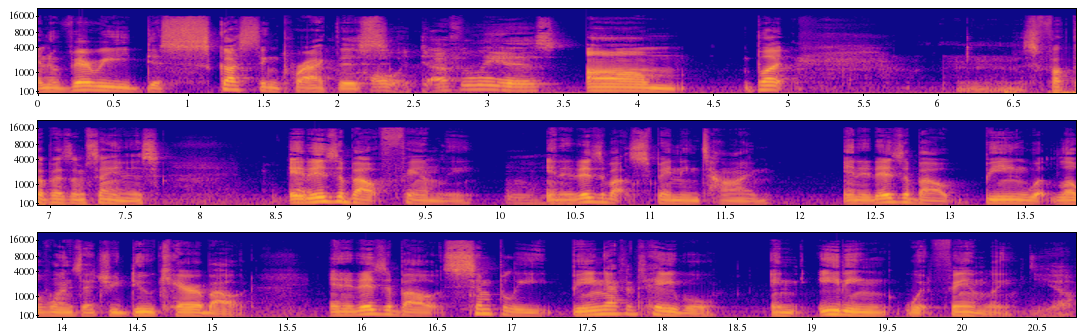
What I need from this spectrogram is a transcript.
and a very disgusting practice. Oh, it definitely is. um but mm, as fucked up as i'm saying this it is about family and it is about spending time and it is about being with loved ones that you do care about and it is about simply being at the table and eating with family. Yep.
